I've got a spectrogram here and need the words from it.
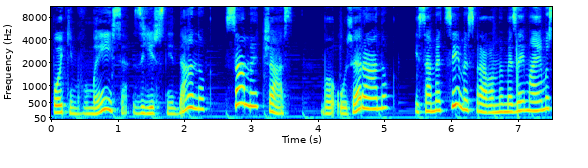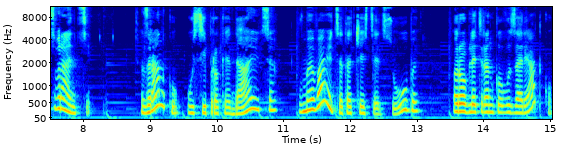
Потім вмийся, з'їж сніданок, саме час, бо уже ранок. І саме цими справами ми займаємось вранці. Зранку усі прокидаються, вмиваються та чистять зуби, роблять ранкову зарядку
